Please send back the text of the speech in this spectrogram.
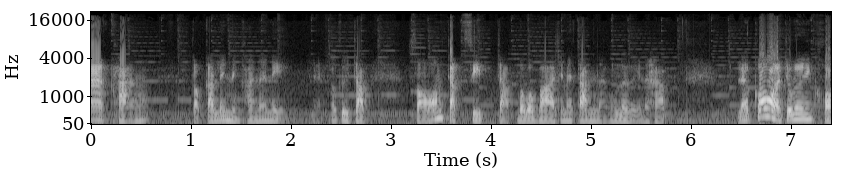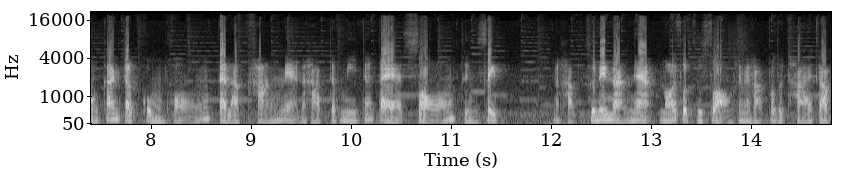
5 ครั้ง ต่อการเล่น 1 ครั้งนั่นเองก็คือจับ 2 จับ 10 จับบาบาใช่ไหมตามหนังเลยนะครับ แล้วก็จำนวนของการจับกลุ่มของแต่ละครั้งเนี่ยนะครับจะมีตั้งแต่ 2 ถึง 10นะครับคือในหนังเนี่ยน้อยสุดคือ 2 ใช่ไหมครับตอนสุดท้ายกับ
